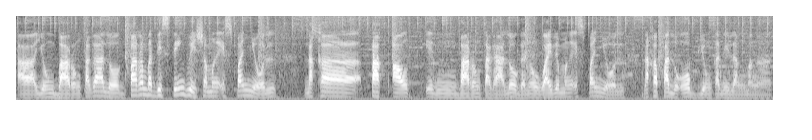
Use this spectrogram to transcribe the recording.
ah, yung barong Tagalog para ma-distinguish ang mga Espanyol naka-tuck out in barong Tagalog. Ano? While yung mga Espanyol, nakapaloob yung kanilang mga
